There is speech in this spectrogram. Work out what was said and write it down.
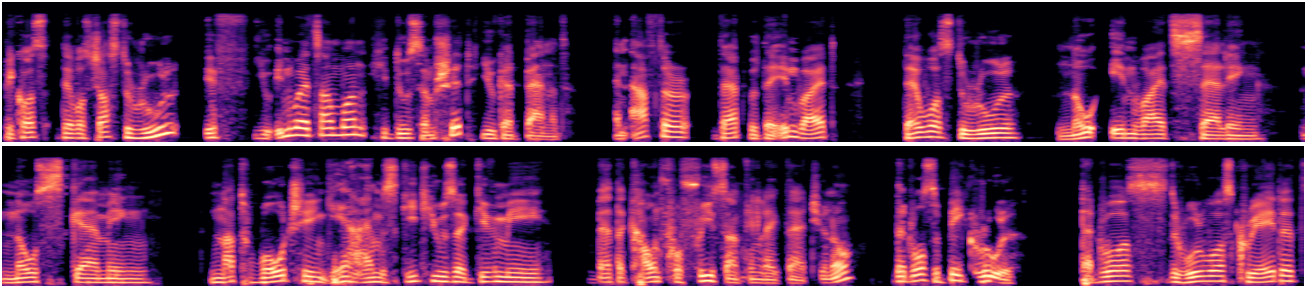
because there was just a rule. If you invite someone, he do some shit, you get banned. And after that, with the invite, there was the rule, no invite selling, no scamming, not vouching. Yeah, I'm a Skeet user. Give me that account for free, something like that, you know? That was a big rule. That was, the rule was created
